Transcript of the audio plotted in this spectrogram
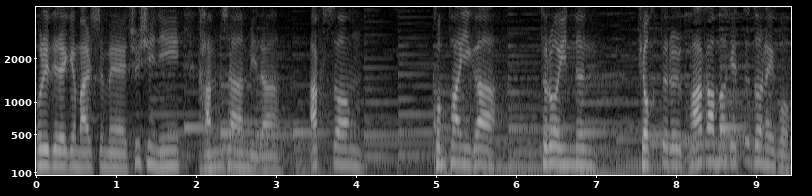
우리들에게 말씀해 주시니 감사합니다. 악성 곰팡이가 들어있는 벽들을 과감하게 뜯어내고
